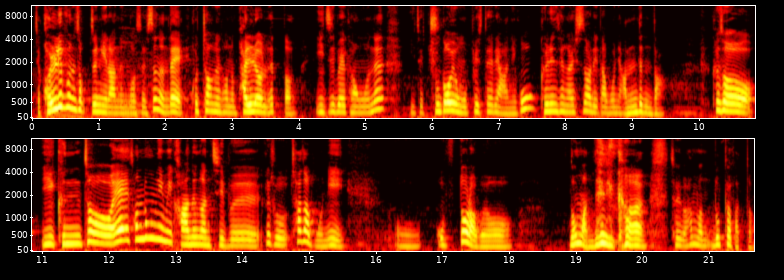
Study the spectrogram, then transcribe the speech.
이제 권리 분석증이라는 것을 쓰는데 구청에서는 반려를 했던 이 집의 경우는 이제 주거용 오피스텔이 아니고 근린생활 시설이다 보니 안 된다. 그래서 이 근처에 선동님이 가능한 집을 계속 찾아보니 어, 없더라고요. 너무 안 되니까 저희가 한번 높여봤죠.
